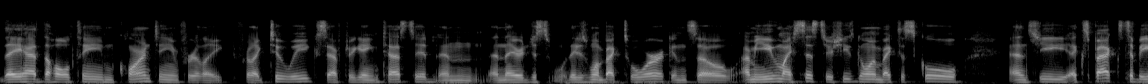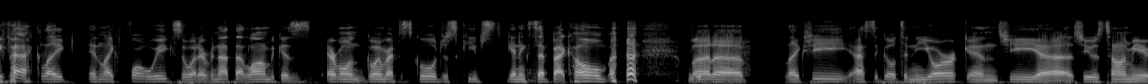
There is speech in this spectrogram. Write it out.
they had the whole team quarantined for like for like two weeks after getting tested, and and they were just they just went back to work, and so I mean, even my sister, she's going back to school and she expects to be back like in like four weeks or whatever not that long because everyone going back to school just keeps getting sent back home. But uh like she has to go to new york and she uh she was telling me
